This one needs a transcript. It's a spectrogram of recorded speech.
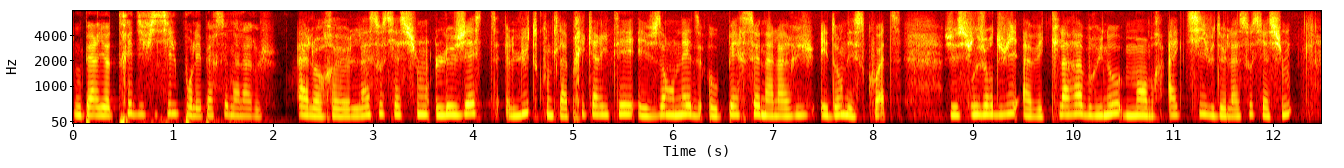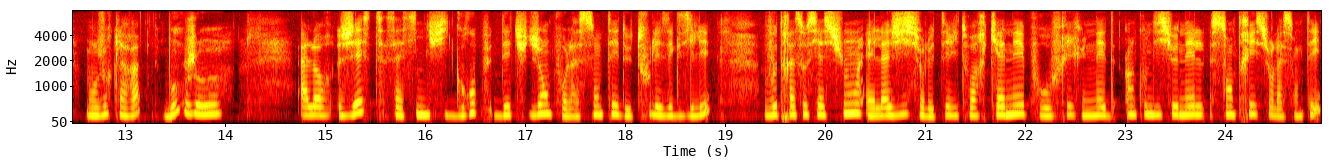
une période très difficile pour les personnes à la rue. Alors, euh, l'association Le Geste lutte contre la précarité et vient en aide aux personnes à la rue et dans des squats. Je suis aujourd'hui avec Clara Bruno, membre active de l'association. Bonjour Clara. Bonjour. Alors, GEST, ça signifie Groupe d'étudiants pour la santé de tous les exilés. Votre association, elle agit sur le territoire canet pour offrir une aide inconditionnelle centrée sur la santé.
